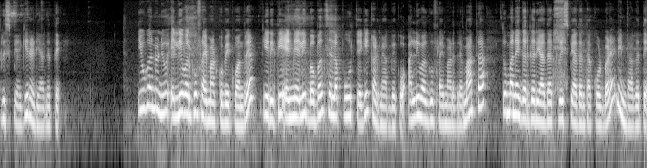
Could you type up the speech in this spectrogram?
ಕ್ರಿಸ್ಪಿಯಾಗಿ ರೆಡಿ ಆಗುತ್ತೆ. ಇವುಗಳನ್ನು ನೀವು ಎಲ್ಲಿವರೆಗೂ ಫ್ರೈ ಮಾಡ್ಕೋಬೇಕು ಅಂದರೆ ಈ ರೀತಿ ಎಣ್ಣೆಯಲ್ಲಿ ಬಬಲ್ಸ್ ಎಲ್ಲ ಪೂರ್ತಿಯಾಗಿ ಕಡಿಮೆ ಆಗಬೇಕು. ಅಲ್ಲಿವರೆಗೂ ಫ್ರೈ ಮಾಡಿದ್ರೆ ಮಾತ್ರ ತುಂಬಾ ಗರ್ಗರಿಯಾದ ಕ್ರಿಸ್ಪಿಯಾದಂಥ ಕೋಡ್ಬಳೆ ನಿಮ್ದಾಗುತ್ತೆ.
